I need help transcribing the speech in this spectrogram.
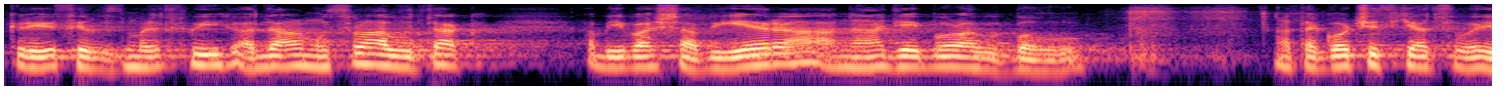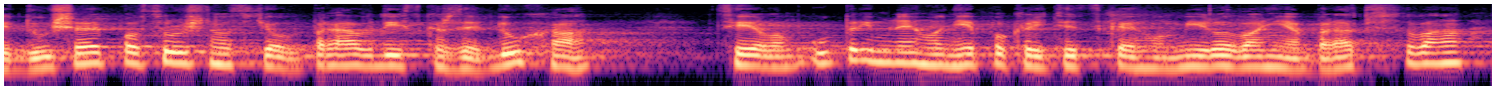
vzkriesil z mŕtvych a dal mu slávu tak, aby vaša viera a nádej bola v Bohu. A tak očistiať svoje duše poslušnosťou pravdy skrze ducha, cieľom úprimného nepokryteckého milovania bratstva,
